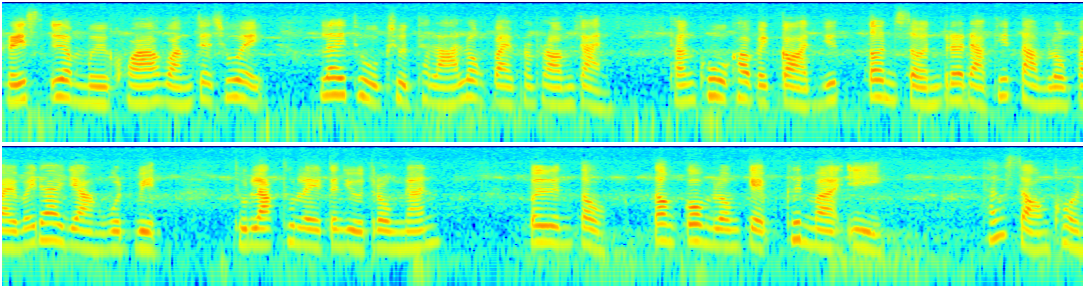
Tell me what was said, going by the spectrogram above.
คริสเอื้อมมือคว้าหวังจะช่วย เลยถูกฉุดทลาลงไปพร้อมๆกัน ทั้งคู่เข้าไปกอดยึดต้นสนระดับที่ต่ำลงไปไว้ได้อย่างวุดวิดทุลักทุเลกันอยู่ตรงนั้น ปืนตกต้องก้มลงเก็บขึ้นมาอีก ทั้งสองคน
